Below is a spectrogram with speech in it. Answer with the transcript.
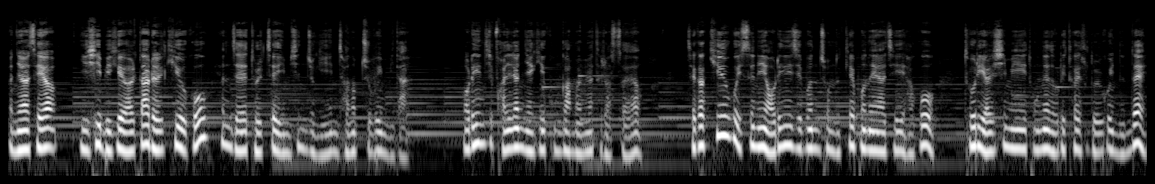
안녕하세요. 22개월 딸을 키우고 현재 둘째 임신 중인 전업주부입니다. 어린이집 관련 얘기 공감하며 들었어요. 제가 키우고 있으니 어린이집은 좀 늦게 보내야지 하고 둘이 열심히 동네 놀이터에서 놀고 있는데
